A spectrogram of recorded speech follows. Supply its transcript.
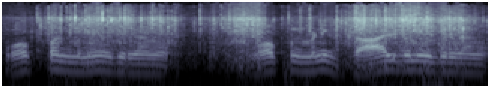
ஓப்பன் பண்ணி வச்சுருக்காங்க. ஓப்பன் பண்ணி காலி பண்ணி வச்சுருக்காங்க.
